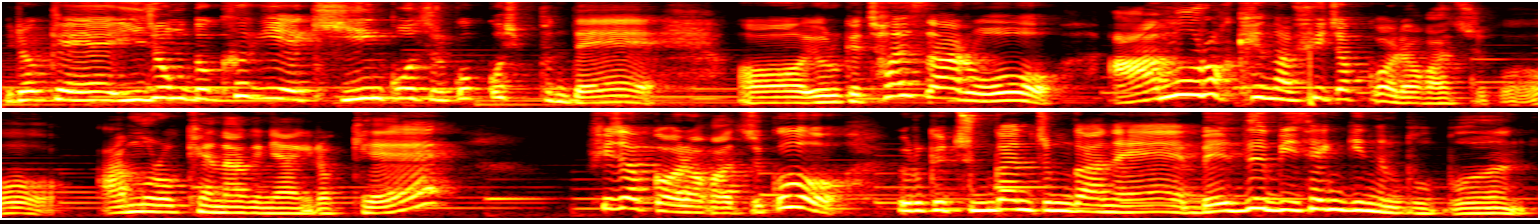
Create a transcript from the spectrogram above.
이렇게 이 정도 크기의 긴 꽃을 꽂고 싶은데 어 이렇게 철사로 아무렇게나 휘적거려 가지고 아무렇게나 그냥 이렇게 휘적거려가지고 이렇게 중간중간에 매듭이 생기는 부분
